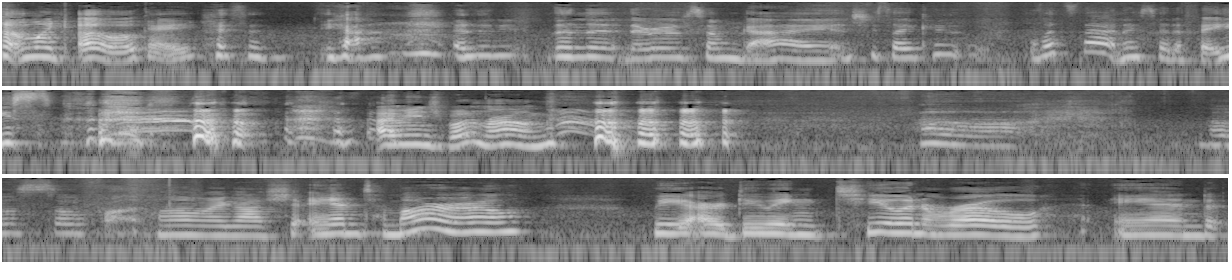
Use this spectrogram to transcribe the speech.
i'm like oh okay I said, yeah. And then then the, there was some guy, and she's like, Who, "What's that?" And I said, "A face." i mean she wasn't wrong oh, that was so fun. oh my gosh and tomorrow we are doing two in a row and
